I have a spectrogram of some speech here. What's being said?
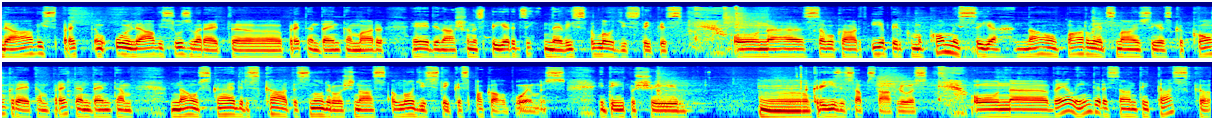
ļāvis, pret, ļāvis uzvarēt uh, pretendentam ar ēdināšanas pieredzi, nevis loģistikas. Un, uh, savukārt iepirkuma komisija nav pārliecinājusies, ka konkrētam pretendentam nav skaidrs, kā tas nodrošinās loģistikas pakalpojumus. It īpaši krīzes apstākļos. Un uh, vēl interesanti tas, ka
